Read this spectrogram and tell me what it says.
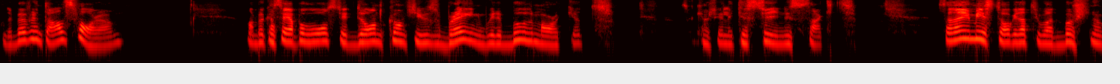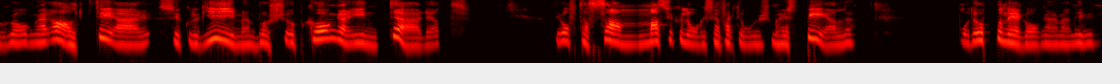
Och det behöver det inte alls vara. Man brukar säga på Wall Street, don't confuse brain with a bull market. Så kanske är lite cyniskt sagt. Sen är ju misstaget att tro att börsnedgångar alltid är psykologi men börsuppgångar inte är det. Det är ofta samma psykologiska faktorer som är i spel. Både upp och nedgångar men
